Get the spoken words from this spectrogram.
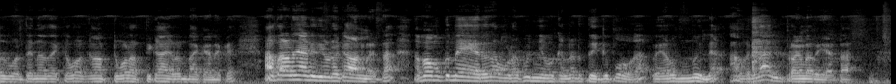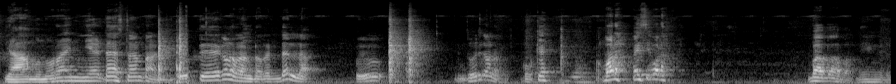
അതുപോലെ തന്നെ അതൊക്കെ നട്ട് വളർത്തി കായകൾ ഉണ്ടാക്കാനൊക്കെ. അതാണ് ഞാൻ ഇതിലൂടെ കാണുന്നത് കേട്ടോ. അപ്പോൾ നമുക്ക് നേരെ നമ്മുടെ കുഞ്ഞുമക്കളുടെ അടുത്തേക്ക് പോകാം. വേറെ ഒന്നുമില്ല. അവരുടെ അഭിപ്രായങ്ങൾ അറിയാട്ടാ ജാമെന്ന് പറഞ്ഞാൽ അന്യ ടേസ്റ്റാണ് കേട്ടോ പ്രത്യേക കളറാണ് കേട്ടോ റെഡ് അല്ല. ഒരു എന്തോ ഒരു കളർ ഓക്കെ വാടാ പൈസ വാടാ. ബാ ബാ ബാ. നീ ഇങ്ങോട്ട്.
